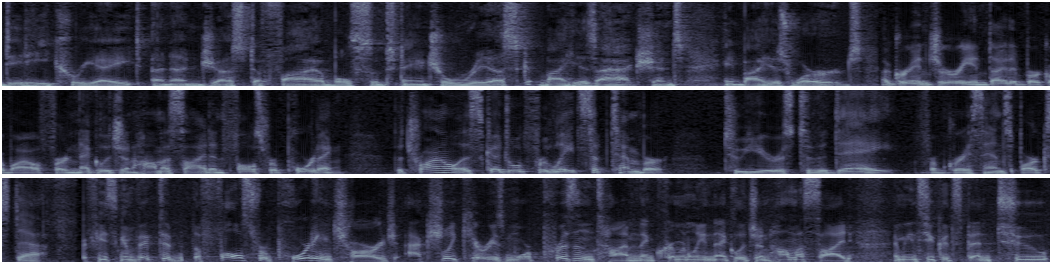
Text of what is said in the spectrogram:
Did he create an unjustifiable substantial risk by his actions and by his words? A grand jury indicted Berkebile for negligent homicide and false reporting. The trial is scheduled for late September, two years to the day from Grace Ann Sparks' death. If he's convicted, the false reporting charge actually carries more prison time than criminally negligent homicide. It means you could spend two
